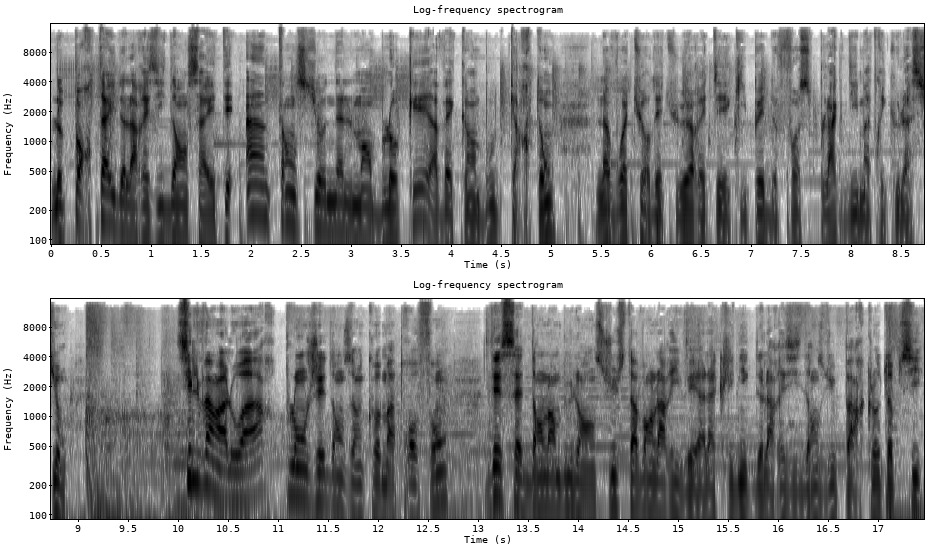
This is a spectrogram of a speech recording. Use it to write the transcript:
le portail de la résidence a été intentionnellement bloqué avec un bout de carton, la voiture des tueurs était équipée de fausses plaques d'immatriculation. Sylvain Alloire, plongé dans un coma profond, décède dans l'ambulance juste avant l'arrivée à la clinique de la résidence du parc. L'autopsie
